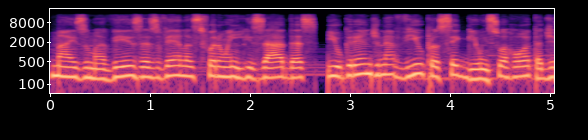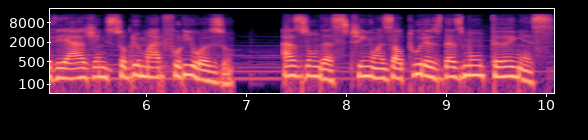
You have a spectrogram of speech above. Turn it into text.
mais uma vez as velas foram enrisadas, e o grande navio prosseguiu em sua rota de viagem sobre o mar furioso. As ondas tinham as alturas das montanhas,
